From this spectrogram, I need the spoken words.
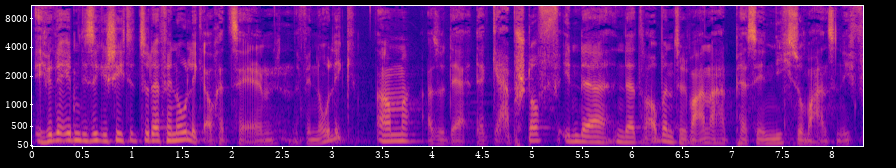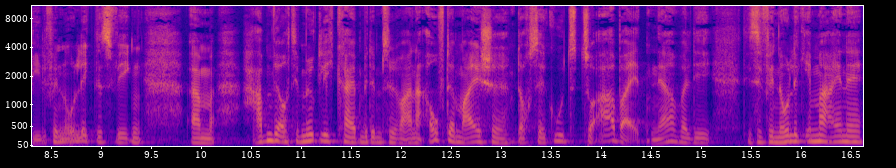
ich will dir eben diese Geschichte zu der Phenolik auch erzählen. Phenolik, ähm, also der, der Gerbstoff in der, in der Traube, in Silvaner hat per se nicht so wahnsinnig viel Phenolik. Deswegen ähm, haben wir auch die Möglichkeit, mit dem Silvaner auf der Maische doch sehr gut zu arbeiten, ja, weil die, diese Phenolik immer eine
